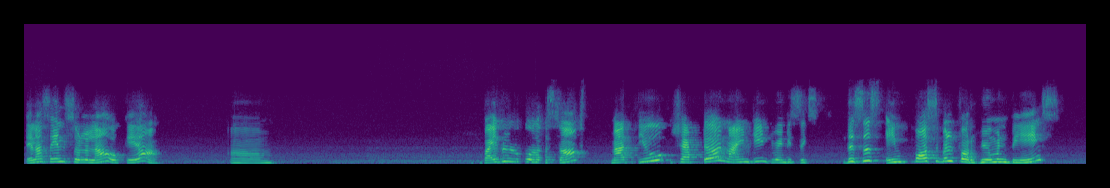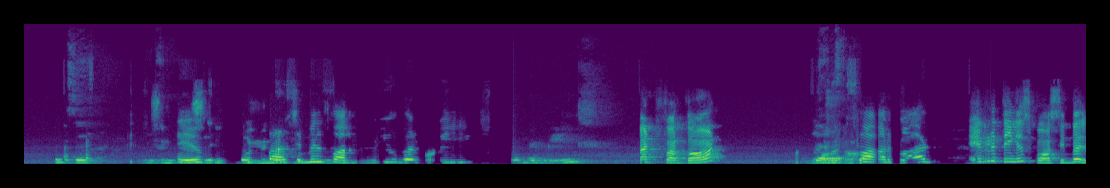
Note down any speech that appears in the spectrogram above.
எல்லாம் சேர்ந்து சொல்லலாம் ஓகேயா? Bible verse Matthew chapter nineteen twenty six this is impossible for human beings It's impossible for human possible for human beings. But for God But for God, everything is possible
